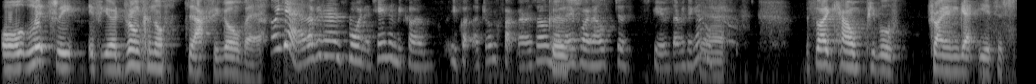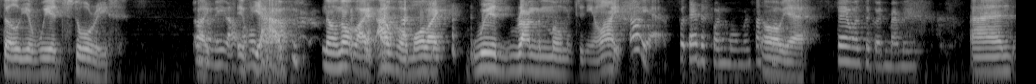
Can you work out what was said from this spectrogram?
Or literally, if you're drunk enough to actually go there. Oh yeah, I mean then it's more entertaining because you've got that drunk factor as well, and everyone else just spews everything else. Yeah. It's like how people try and get you to spill your weird stories. Like, if you have, no, not like alcohol, more like weird random moments in your life. oh yeah, but they're the fun moments. That's Oh what, yeah. There was the good memories. And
